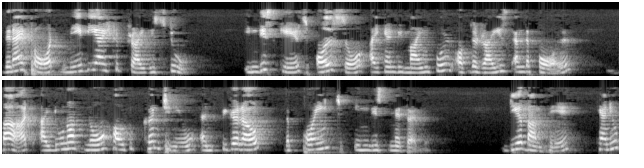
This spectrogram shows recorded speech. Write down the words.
Then I thought maybe I should try this too. In this case also I can be mindful of the rise and the fall, but I do not know how to continue and figure out the point in this method. Dear Bhante, can you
